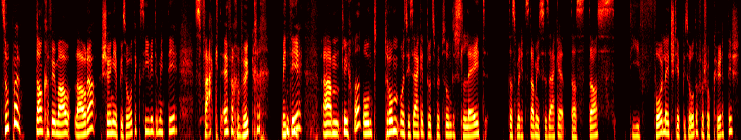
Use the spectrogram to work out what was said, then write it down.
Super, danke vielmals, Laura. Schöne Episode wieder mit dir. Es Fakt einfach wirklich mit dir. ähm, Gleichfalls. Und darum muss ich sagen, tut es mir besonders leid, dass wir jetzt da müssen sagen, dass das die vorletzte Episode von schon gehört ist,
